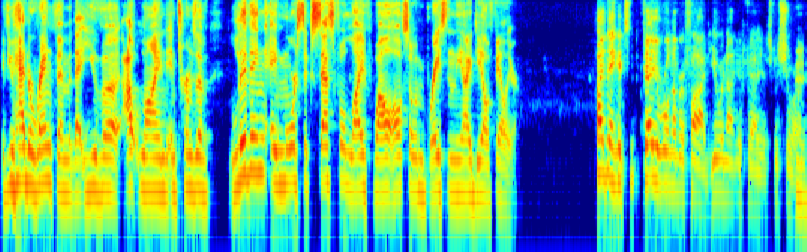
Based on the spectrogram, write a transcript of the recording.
if you had to rank them, that you've uh, outlined in terms of living a more successful life while also embracing the ideal of failure? I think it's failure rule number five. You are not your failures for sure. Mm.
